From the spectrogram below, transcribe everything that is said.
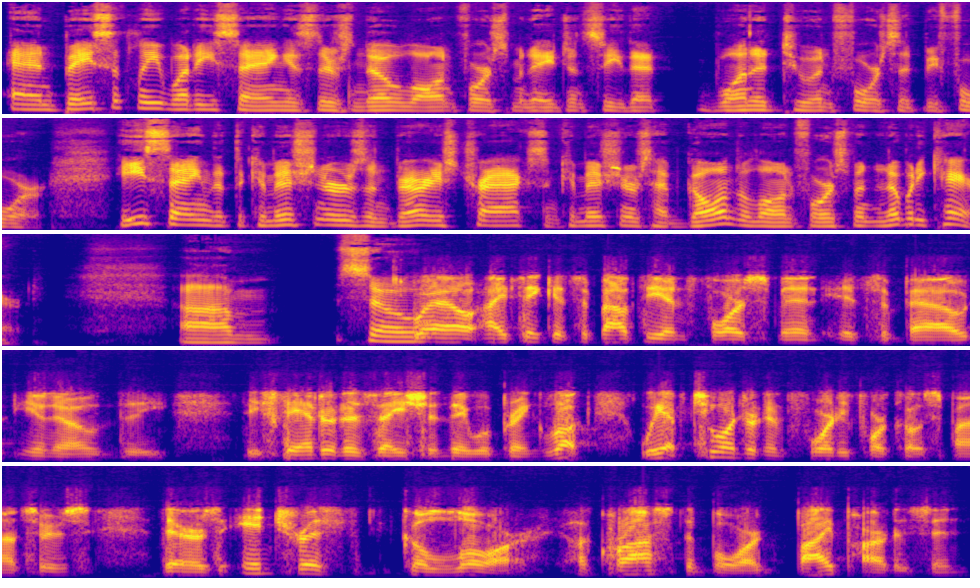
And basically, what he's saying is there's no law enforcement agency that wanted to enforce it before. He's saying that the commissioners and various tracks and commissioners have gone to law enforcement and nobody cared. Um, so well, I think it's about the enforcement. It's about you know the the standardization they will bring. Look, we have 244 co-sponsors. There's interest galore across the board, bipartisan,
